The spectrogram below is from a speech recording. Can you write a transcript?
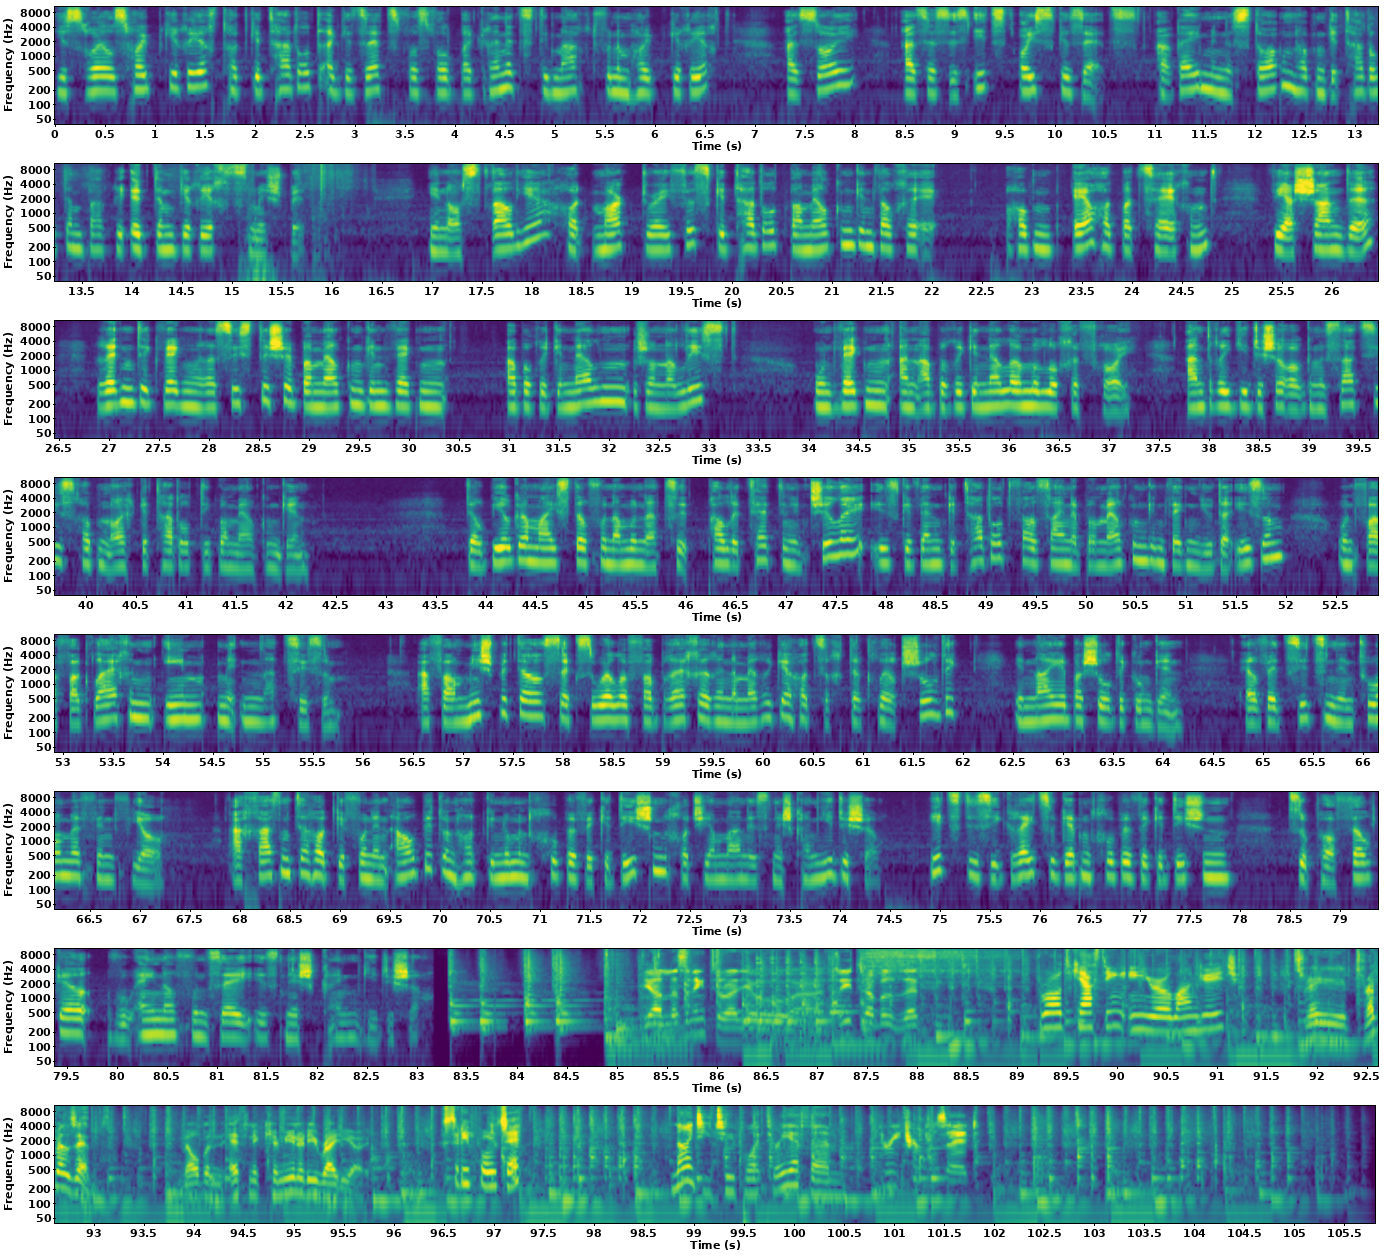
Israels Hauptgericht hat getadelt ein Gesetz, was wohl begrenzt die Macht von dem Hauptgericht, also als es ist jetzt ausgesetzt. Eine Reihe Ministerien haben getadelt dem, äh, dem Gerichtsmischbett. In Australien hat Mark Dreyfus getadelt Bemerkungen, welche haben, er hat bezeichnet wie eine Schande, redendig wegen rassistischer Bemerkungen wegen aboriginellen Journalist und wegen an aborigineller Muluchefreu. Andere jüdische Organisationen haben euch getadelt die Bemerkungen. Der Bürgermeister von der Municipalität in Chile ist gewinn getadelt für seine Bemerkungen wegen Judaismus und vergleichen ihn mit dem Nazismus. Ein vermischter sexueller Verbrecher in Amerika hat sich erklärt schuldig in neue Beschuldigungen. Er wird sitzen in Turme fünf Jahre. Ein Rasenter hat gefunden Arbeit und hat genommen Gruppe wie Kedischen, hat ihr Mann ist nicht kein Jüdischer. Jetzt ist sie bereit zu geben Gruppe wie Kedischen zu Völker, wo einer von sie ist nicht kein Jüdischer. You are listening to Radio uh, 3 Trouble Z. Broadcasting in your language. 3 Triple Z. Melbourne Ethnic Community Radio. 3 Z. 92.3 FM. 3 Triple Z.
